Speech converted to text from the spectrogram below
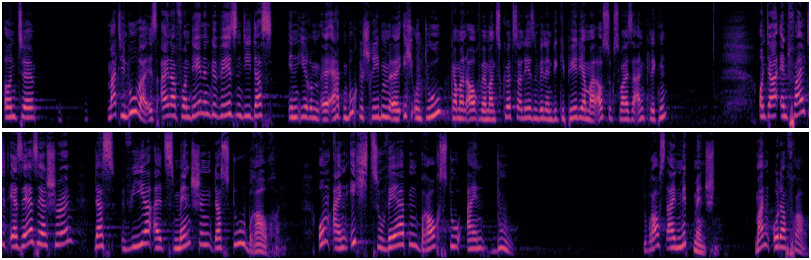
Und äh, Martin Buber ist einer von denen gewesen, die das in ihrem, äh, er hat ein Buch geschrieben, äh, Ich und Du, kann man auch, wenn man es kürzer lesen will, in Wikipedia mal auszugsweise anklicken. Und da entfaltet er sehr, sehr schön, dass wir als Menschen das Du brauchen. Um ein Ich zu werden, brauchst du ein Du. Du brauchst einen Mitmenschen, Mann oder Frau.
